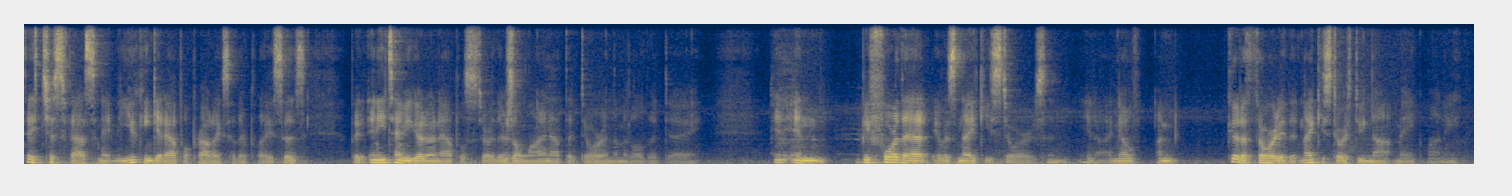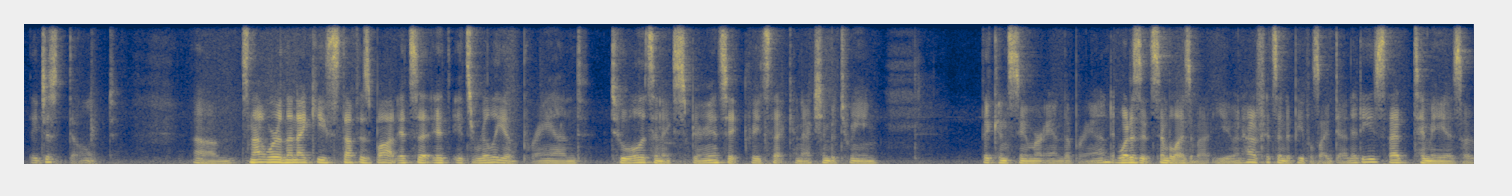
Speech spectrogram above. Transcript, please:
They just fascinate me. You can get Apple products other places. But anytime you go to an Apple store, there's a line out the door in the middle of the day. And, and before that, it was Nike stores, and you know I know on good authority that Nike stores do not make money. They just don't. Um, it's not where the Nike stuff is bought. It's a it, it's really a brand tool. It's an experience. It creates that connection between the consumer and the brand. What does it symbolize about you and how it fits into people's identities? That to me is a,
